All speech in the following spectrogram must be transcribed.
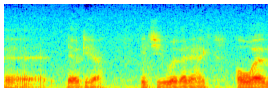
øh, lave det her interview, eller hvad det er, ikke? Og øh,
